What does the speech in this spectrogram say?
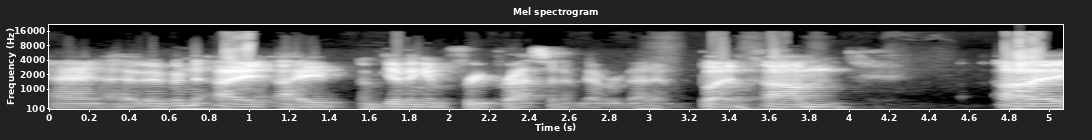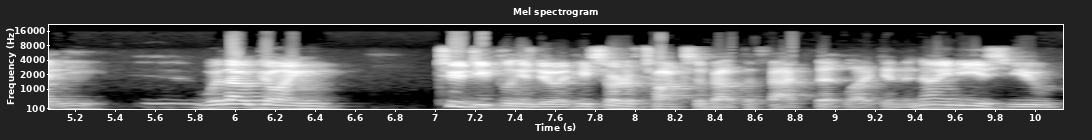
and I, am giving him free press, and I've never met him. But um, uh, without going too deeply into it, he sort of talks about the fact that like in the 90s, you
